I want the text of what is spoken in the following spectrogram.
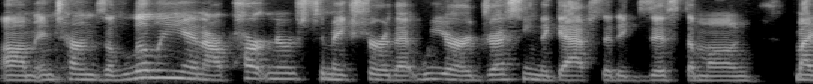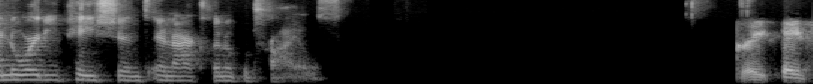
um, in terms of Lilly and our partners to make sure that we are addressing the gaps that exist among minority patients in our clinical trials. Great. Thanks,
